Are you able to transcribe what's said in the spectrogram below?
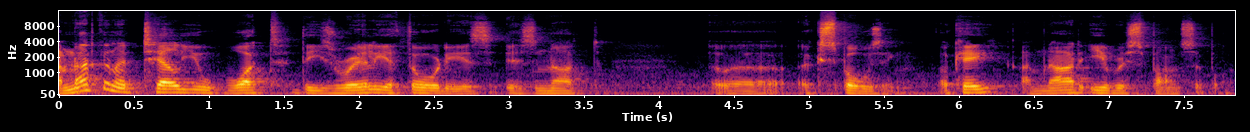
I'm not gonna tell you what the Israeli authorities is not uh, exposing. Okay, I'm not irresponsible.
